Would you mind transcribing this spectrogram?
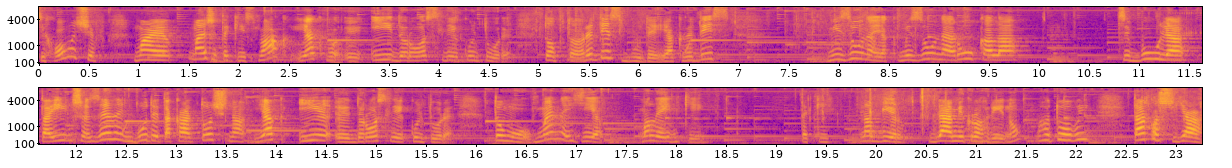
цих овочів має майже такий смак, як е, і дорослі культури. Тобто редис буде як редис, мізуна як мізуна, рукала, цибуля та інша зелень буде така точна, як і е, дорослі культури. Тому в мене є маленький такий набір для мікрогріну готовий. Також я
